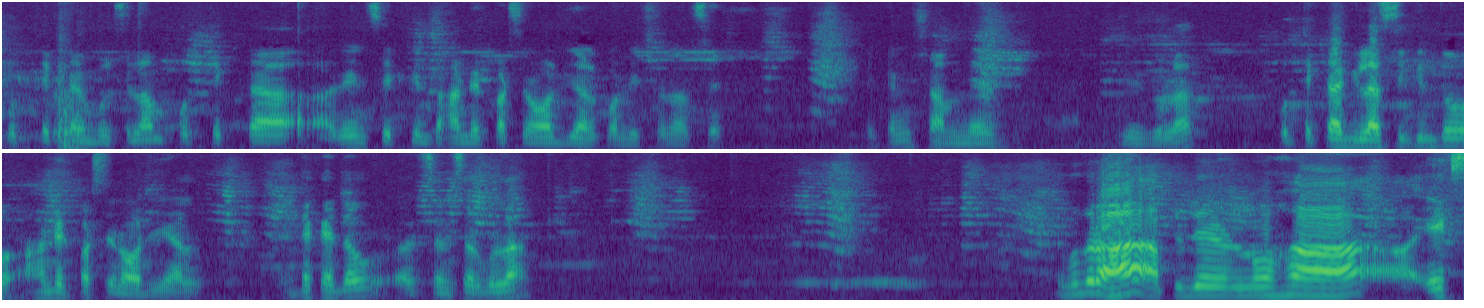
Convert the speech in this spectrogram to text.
প্রত্যেকটা আমি বলছিলাম প্রত্যেকটা রেঞ্জ কিন্তু হান্ড্রেড পার্সেন্ট অরিজিনাল কন্ডিশন আছে। দেখেন সামনের যেগুলা প্রত্যেকটা গ্লাসই কিন্তু হান্ড্রেড পার্সেন্ট অরিজিনাল দেখাই দাও সেন্সরগুলা বন্ধুরা আপনাদের নোহা এক্স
